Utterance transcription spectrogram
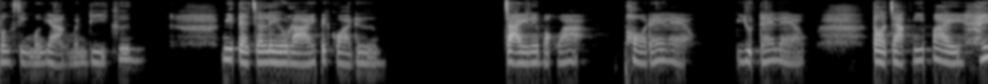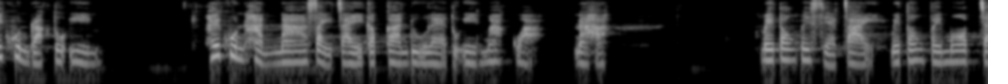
บางสิ่งบางอย่างมันดีขึ้น มีแต่จะเลวร้ายไปกว่าเดิม ใจเลยบอกว่า พอได้แล้ว หยุดได้แล้ว ต่อจากนี้ไปให้คุณรักตัวเอง ให้คุณหันหน้าใส่ใจกับการดูแลตัวเองมากกว่านะคะ ไม่ต้องไปเสียใจ ไม่ต้องไปมอบใจ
